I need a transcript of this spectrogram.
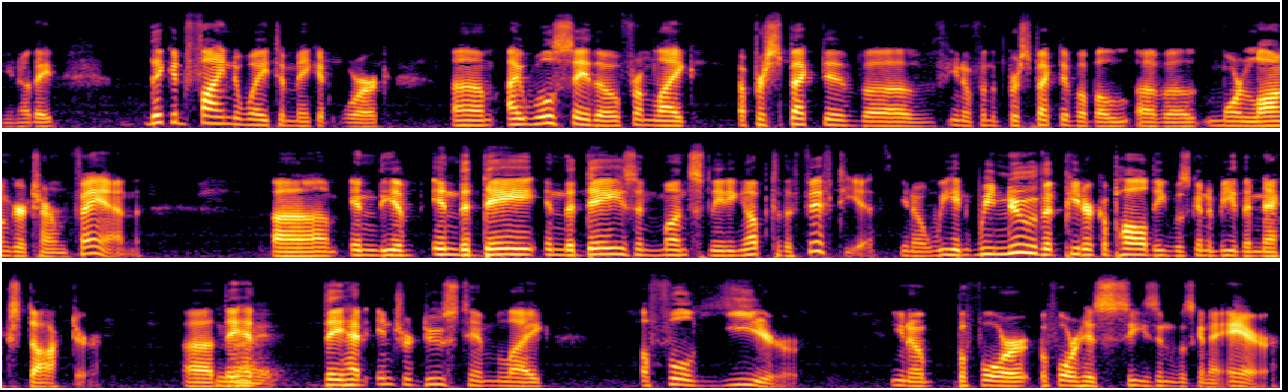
You know, they they could find a way to make it work. Um, I will say though, from like a perspective of you know from the perspective of a of a more longer term fan um, in the in the day in the days and months leading up to the 50th you know we we knew that Peter Capaldi was going to be the next doctor. Uh, they right. had they had introduced him like a full year you know before before his season was going to air.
